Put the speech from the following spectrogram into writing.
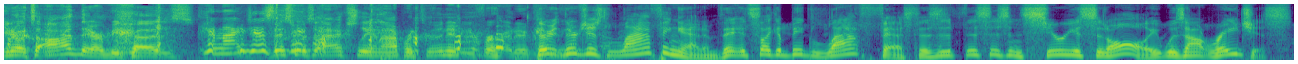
You know, it's odd there because Can I just? this was actually an opportunity for her to. They're, they're just laughing at him. It's like a big laugh fest, as if this isn't serious at all. It was outrageous.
